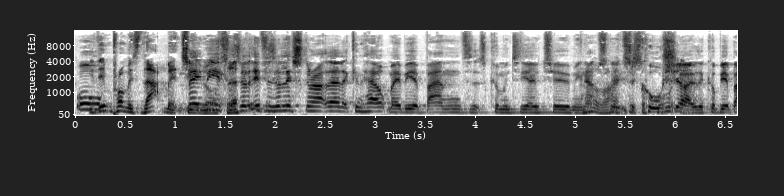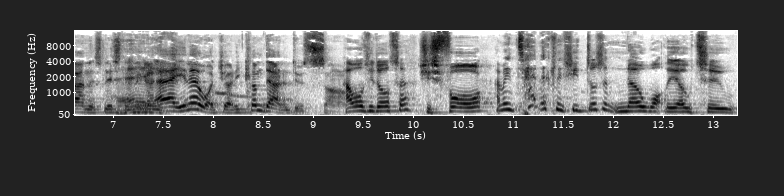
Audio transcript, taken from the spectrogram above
You didn't promise that bit Maybe if there's, a, if there's a listener out there that can help, maybe a band that's coming to the O2. I mean, Oh, absolutely, right, it's a cool show. you. There could be a band that's listening Hey. hey, you know what, Jonny, come down and do a song. How old's your daughter? She's four. I mean, technically, she doesn't know what the O2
